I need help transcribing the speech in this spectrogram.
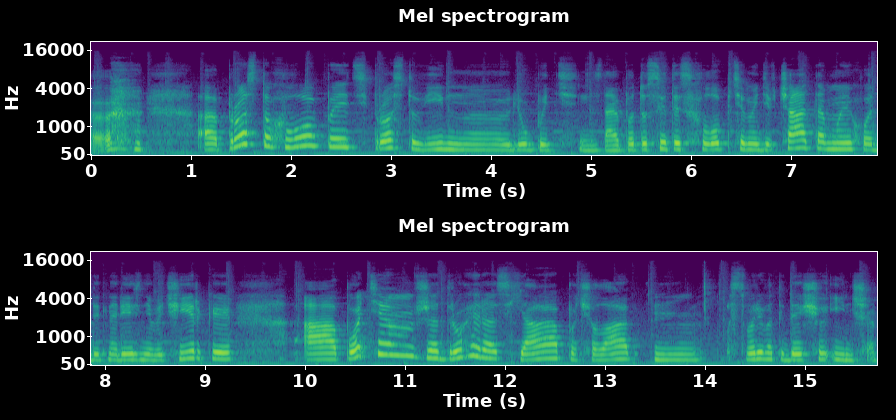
е, Просто хлопець, просто він е, любить не знаю, потусити з хлопцями, дівчатами, ходить на різні вечірки. А потім вже другий раз я почала м, створювати дещо інше.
